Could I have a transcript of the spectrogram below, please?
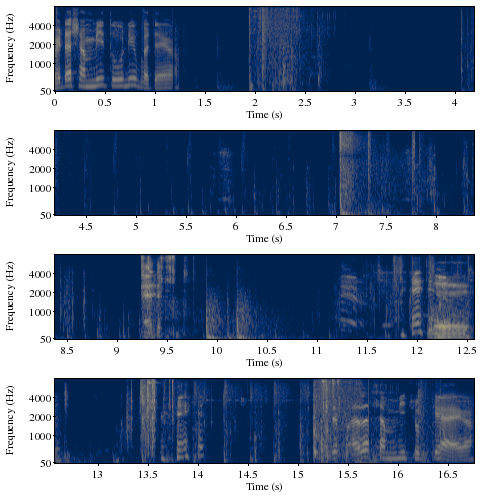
बेटा शम्मी तू नहीं बचेगा। मुझे पता शम्मी छुप के आएगा।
